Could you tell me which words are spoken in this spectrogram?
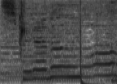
It's been a long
